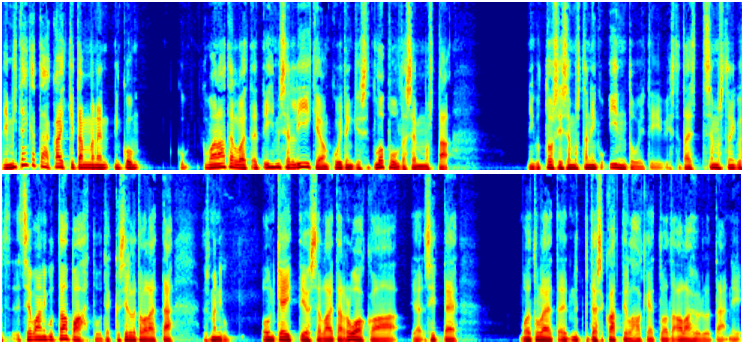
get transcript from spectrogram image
niin mitenkä tämä kaikki tämmöinen, niin kuin, kun, kun mä oon ajatellut, että, että ihmisen liike on kuitenkin sit lopulta semmoista – niin tosi semmoista niin intuitiivista tai semmoista, niin kuin, että se vaan niin tapahtuu, teikö, sillä tavalla, että jos mä niin on keittiössä, laitan ruokaa ja sitten mulla tulee, että, nyt pitäisi kattila hakea tuolta alahyllyltä, niin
